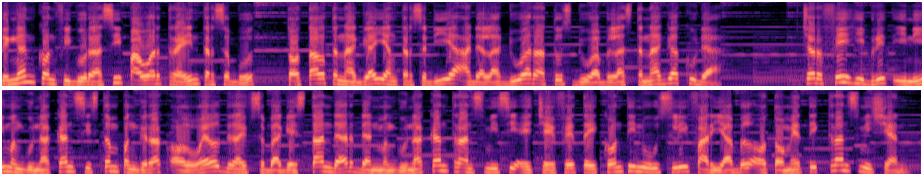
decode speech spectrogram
Dengan konfigurasi powertrain tersebut, total tenaga yang tersedia adalah 212 tenaga kuda. CR-V hibrid ini menggunakan sistem penggerak all-wheel drive sebagai standar dan menggunakan transmisi ECVT Continuously Variable Automatic Transmission.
